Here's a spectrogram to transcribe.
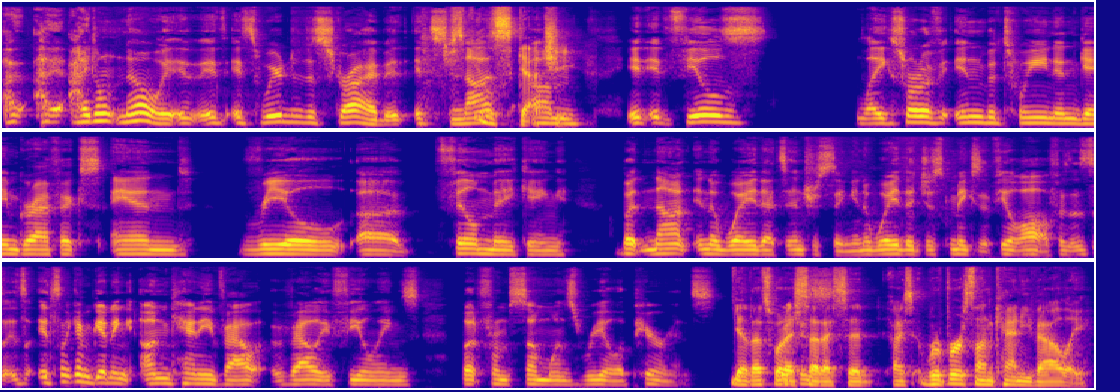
I, I, I don't know. It, it, it's weird to describe. It, it's Just not sketchy. um, it, it feels like sort of in between in-game graphics and real uh filmmaking but not in a way that's interesting in a way that just makes it feel off it's, it's, it's like i'm getting uncanny val- valley feelings but from someone's real appearance Yeah, that's what I said. I said I said reverse uncanny valley.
